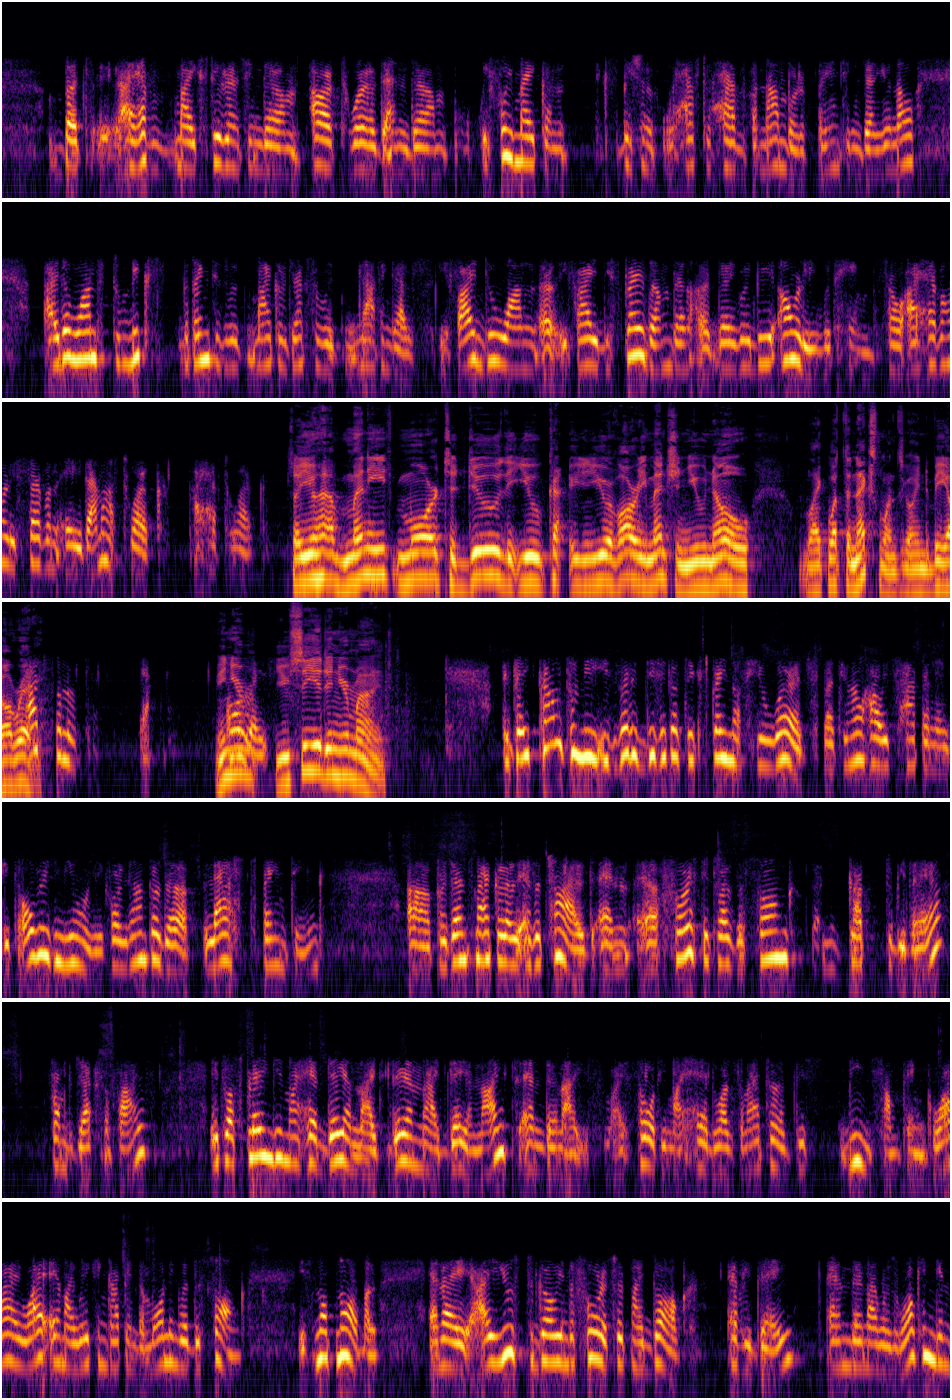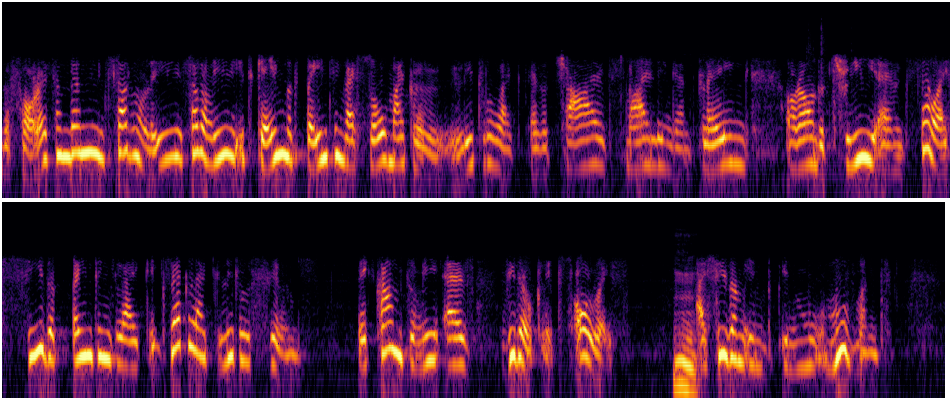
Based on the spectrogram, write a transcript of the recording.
but I have my experience in the um, art world, and um, if we make an exhibition, we have to have a number of paintings. And you know, I don't want to mix the paintings with Michael Jackson with nothing else. If I do one, uh, if I display them, then uh, they will be only with him. So I have only seven, eight. I must work. I have to work. So you have many more to do that you ca- you have already mentioned. You know, like what the next one's going to be already. Absolutely. In Always. Your, you see it in your mind. They come to me. It's very difficult to explain a few words, but you know how it's happening. It's always music. For example, the last painting uh, presents Michael as a child, and uh, first it was the song "Got to Be There" from the Jackson Five. It was playing in my head day and night, day and night, day and night, and then I, I thought in my head, what's the matter? This means something. Why, why am I waking up in the morning with the song? It's not normal. And I, I used to go in the forest with my dog every day. And then I was walking in the forest, and then suddenly, suddenly it came with painting. I saw Michael little, like as a child, smiling and playing around a tree. And so I see the paintings like exactly like little films. They come to me as video clips always. Hmm. I see them in in mo- movement.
